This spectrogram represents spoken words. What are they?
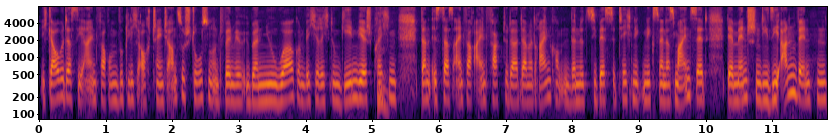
ich glaube, dass sie einfach, um wirklich auch Change anzustoßen und wenn wir über New Work und welche Richtung gehen wir sprechen, mhm. dann ist das einfach ein Faktor, der damit reinkommt. Und dann nützt die beste Technik nichts, wenn das Mindset der Menschen, die sie anwenden,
